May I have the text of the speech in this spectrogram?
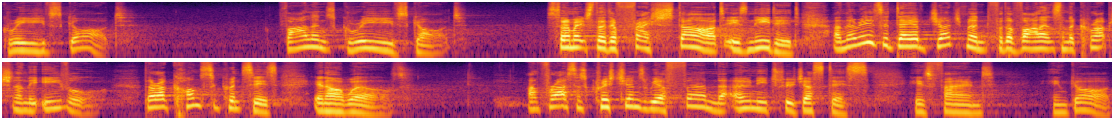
grieves God. Violence grieves God. So much that a fresh start is needed. And there is a day of judgment for the violence and the corruption and the evil. There are consequences in our world. And for us as Christians, we affirm that only true justice is found in God.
